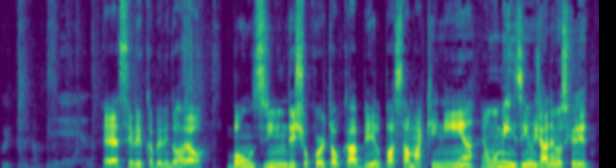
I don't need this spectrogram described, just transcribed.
Corta o cabelo. É, você liga o cabelinho do Rael. Bonzinho, deixou cortar o cabelo, passar a maquininha. É um homenzinho já, né, meus queridos?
